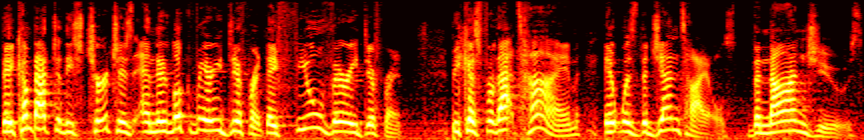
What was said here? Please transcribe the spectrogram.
they come back to these churches and they look very different. They feel very different. Because for that time, it was the Gentiles, the non Jews,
